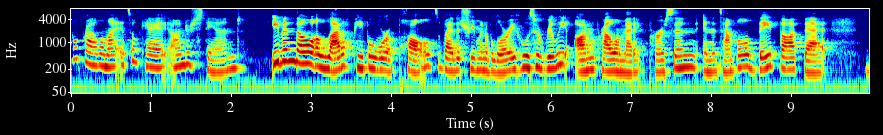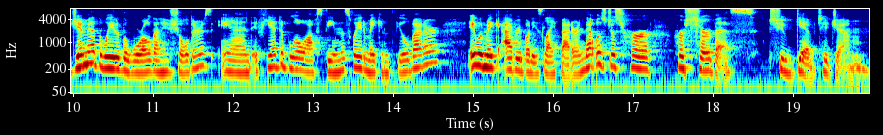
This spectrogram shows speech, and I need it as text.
No problem. It's okay. I understand. Even though a lot of people were appalled by the treatment of Lori, who was a really unproblematic person in the temple, they thought that Jim had the weight of the world on his shoulders, and if he had to blow off steam this way to make him feel better, it would make everybody's life better. And that was just her her service to give to Jim.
